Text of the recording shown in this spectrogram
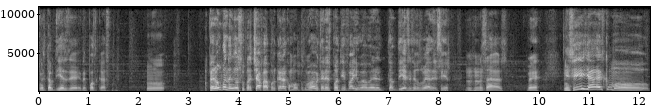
el top 10 de, de podcast. Mm, pero un contenido súper chafa, porque era como, pues me voy a meter a Spotify y voy a ver el top 10 y se los voy a decir. O sea, ve. Y sí, ya es como.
